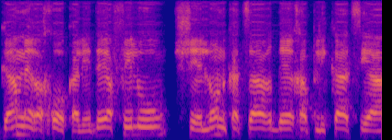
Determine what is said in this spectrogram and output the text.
גם מרחוק, על ידי אפילו שאלון קצר דרך אפליקציה,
